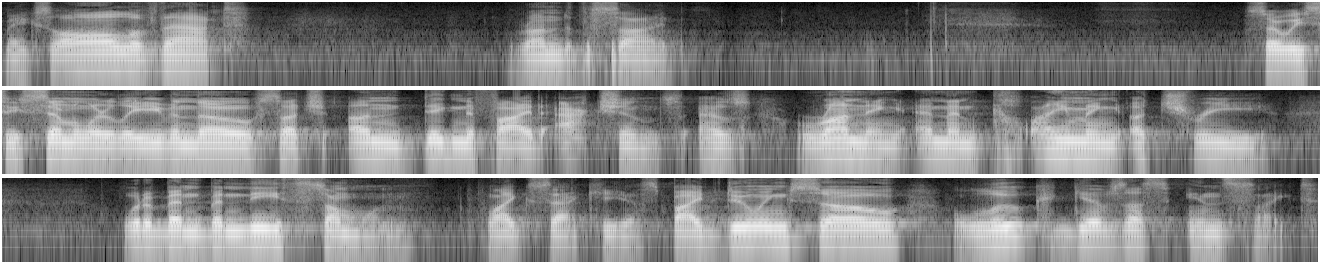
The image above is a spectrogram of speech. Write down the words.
makes all of that run to the side. So we see similarly, even though such undignified actions as running and then climbing a tree would have been beneath someone like Zacchaeus. By doing so, Luke gives us insight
